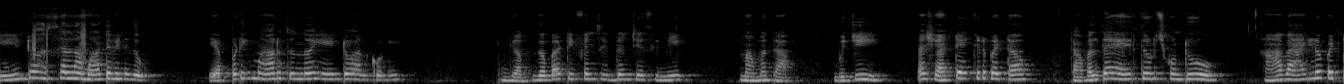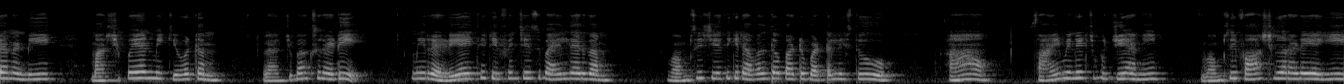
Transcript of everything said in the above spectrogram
ఏంటో అస్సలు నా మాట వినదు. ఎప్పటికి మారుతుందో ఏంటో అనుకొని గబగబా టిఫిన్ సిద్ధం చేసింది మమత. బుజ్జి నా షర్ట్ ఎక్కడ పెట్టావు? టవల్తో ఎయిర్ తుడుచుకుంటూ. ఆ బ్యాగ్లో పెట్టానండి. మర్చిపోయాను మీకు ఇవ్వటం. Lunch box ready. మీరు రెడీ అయితే టిఫిన్ చేసి బయలుదేరదాం. వంశీ చేతికి టవల్తో పాటు బట్టలు ఇస్తూ "ఆ, ఫైవ్ మినిట్స్ బుజ్జి అని వంశీ ఫాస్ట్గా రెడీ అయ్యి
